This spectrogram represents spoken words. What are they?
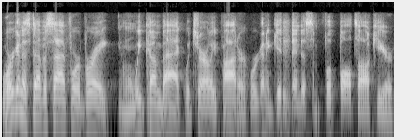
We're going to step aside for a break. And when we come back with Charlie Potter, we're going to get into some football talk here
